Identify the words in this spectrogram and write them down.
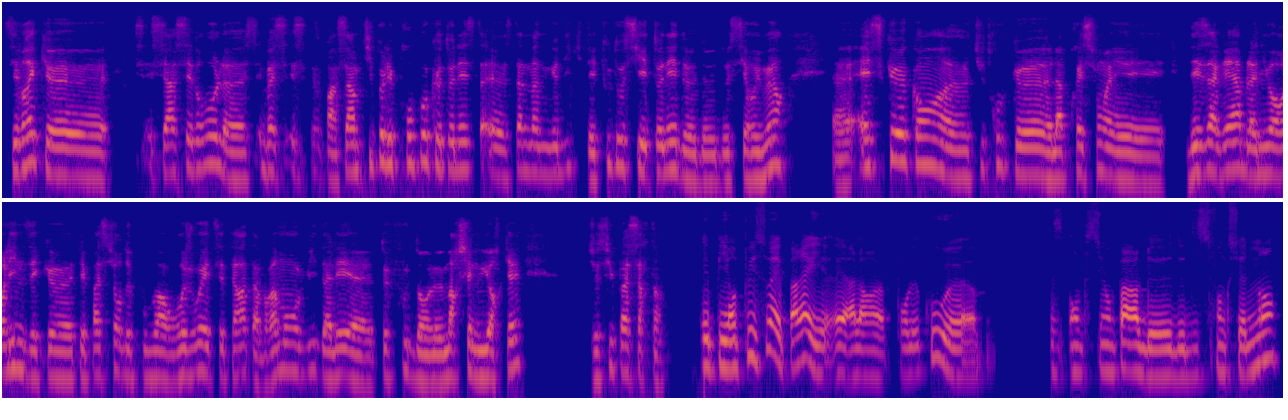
C'est vrai que c'est assez drôle. C'est bah, un petit peu les propos que tenait euh, Stan Van Gundy, qui était tout aussi étonné de, ces rumeurs. Euh, est-ce que quand euh, tu trouves que la pression est désagréable à New Orleans et que tu n'es pas sûr de pouvoir rejouer, etc., tu as vraiment envie d'aller te foutre dans le marché new-yorkais? Je ne suis pas certain. Et puis en plus, ouais, pareil. Alors pour le coup, si on parle de, dysfonctionnement,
